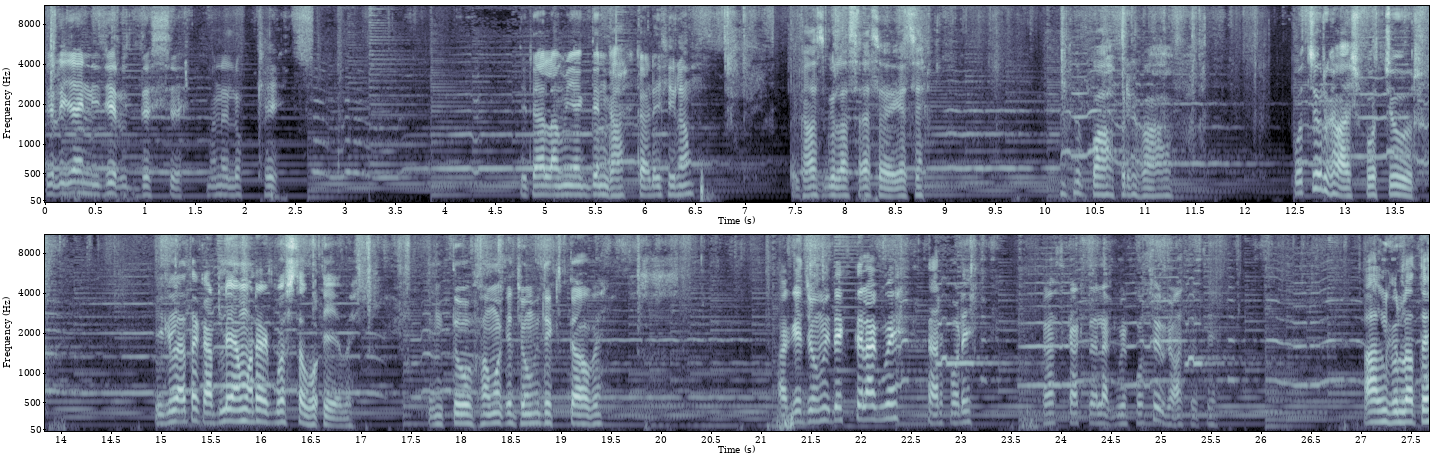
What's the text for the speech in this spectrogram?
চলে যায় নিজের উদ্দেশ্যে মানে লক্ষ্যে। এটা আমি একদিন ঘাস কাটেছিলাম, তো ঘাসগুলা শেষ হয়ে গেছে। বাপ রে বাপ, প্রচুর ঘাস, প্রচুর। এগুলাতে কাটলে আমার এক বস্তা ভরে যাবে। কিন্তু আমাকে জমি দেখতে হবে। আগে জমি দেখতে লাগবে তারপরে ঘাস কাটতে লাগবে প্রচুর গাছ আছে। আলগুলাতে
